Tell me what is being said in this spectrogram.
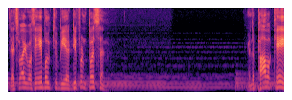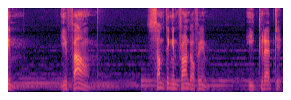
That's why he was able to be a different person. When the power came, he found something in front of him. He grabbed it.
